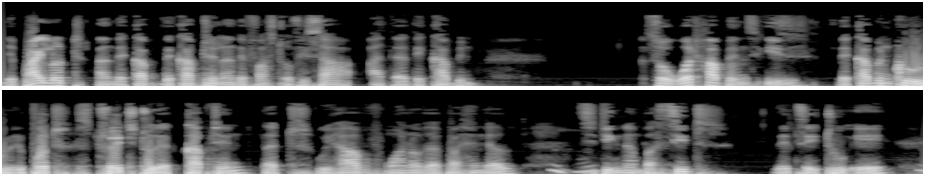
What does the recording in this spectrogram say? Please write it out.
The pilot and the cap- the captain and the first officer are at the cabin. So what happens is the cabin crew will report straight to the captain that we have one of the passengers mm-hmm. sitting number seat, let's say 2A, mm-hmm.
